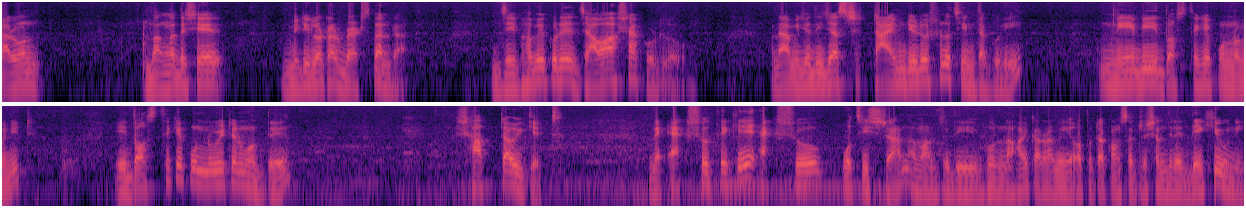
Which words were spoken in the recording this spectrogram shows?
কারণ বাংলাদেশের মিডিল অর্ডার ব্যাটসম্যানরা যেভাবে করে যাওয়া আসা করল মানে আমি যদি জাস্ট টাইম ডিউরেশনও চিন্তা করি মেবি দশ থেকে পনেরো মিনিট। এই দশ থেকে পনেরো মিনিটের মধ্যে সাতটা উইকেট মানে একশো থেকে একশো পঁচিশ রান আমার যদি ভুল না হয়, কারণ আমি অতটা কনসেন্ট্রেশন দিলে দেখিও নি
